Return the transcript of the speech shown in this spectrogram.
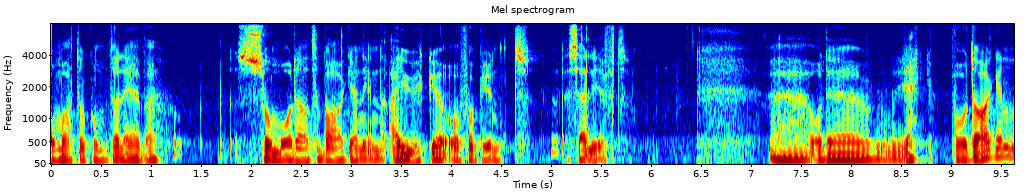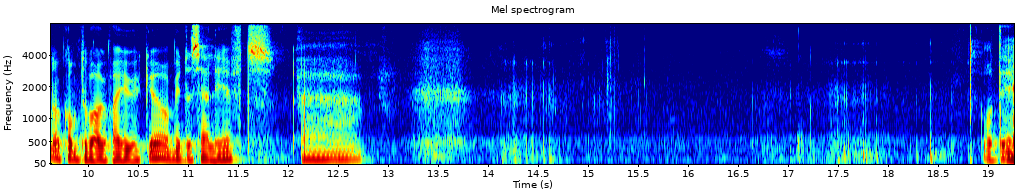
om at hun kommer til å leve, så må dere tilbake igjen innen ei uke og få begynt cellegift. Og det gikk på dagen, og kom tilbake på ei uke og begynte cellegift. Eh, og det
